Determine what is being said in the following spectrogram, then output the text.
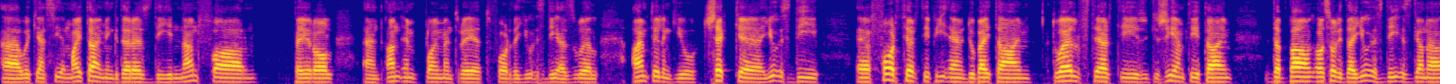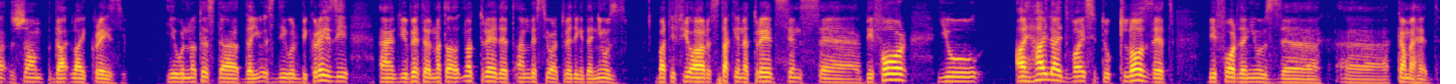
Uh, we can see in my timing there is the non-farm payroll and unemployment rate for the USD as well. I'm telling you, check USD uh, 4:30 p.m. Dubai time 12.30 GMT time, the pound, oh sorry, the USD is gonna jump that like crazy. You will notice that the USD will be crazy and you better not, uh, not trade it unless you are trading the news. But if you are stuck in a trade since uh, before, you, I highly advise you to close it before the news uh, uh come ahead.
